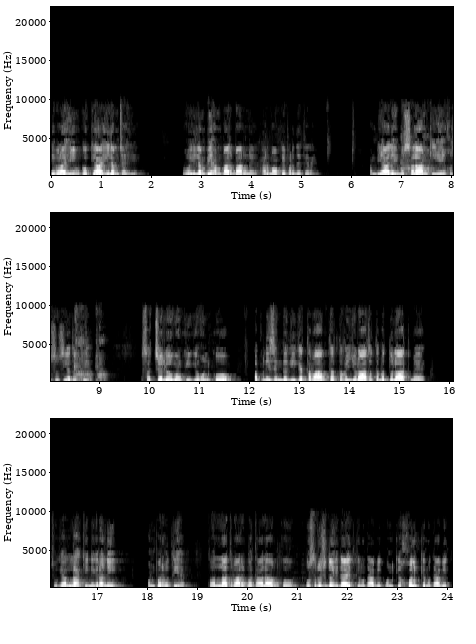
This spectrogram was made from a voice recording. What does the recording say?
ابراہیم کو کیا علم چاہیے وہ علم بھی ہم بار بار انہیں ہر موقع پر دیتے رہے انبیاء علیہ السلام کی یہی خصوصیت ہوتی ہے، سچے لوگوں کی کہ ان کو اپنی زندگی کے تمام تر تغیرات و تبدلات میں چونکہ اللہ کی نگرانی ان پر ہوتی ہے، تو اللہ تبارک و تعالیٰ ان کو اس رشد و ہدایت کے مطابق، ان کے خلق کے مطابق،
